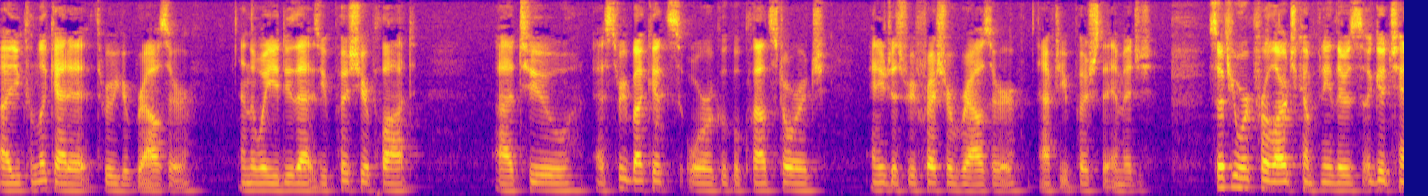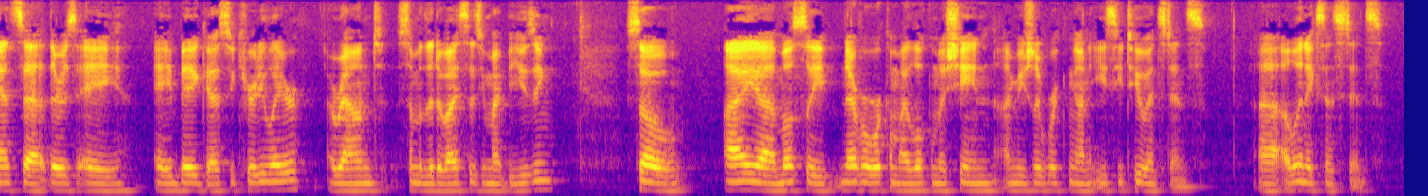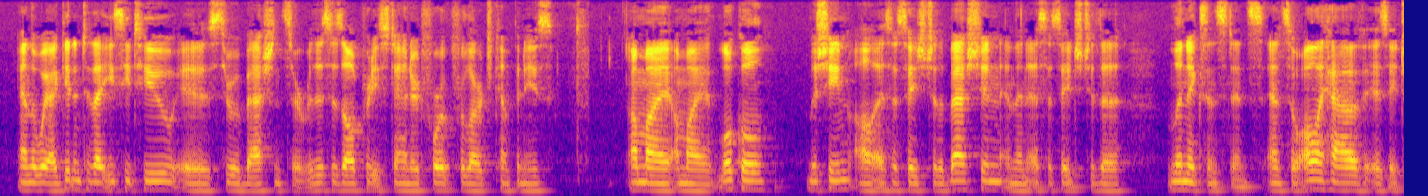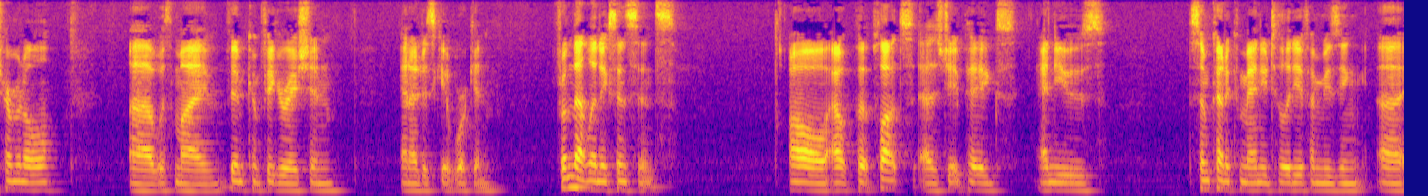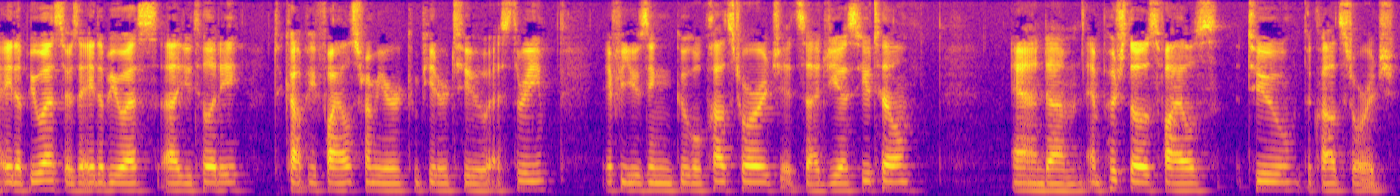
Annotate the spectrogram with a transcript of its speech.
uh, you can look at it through your browser. And the way you do that is you push your plot uh, to S3 buckets or Google Cloud Storage, and you just refresh your browser after you push the image. So if you work for a large company, there's a good chance that there's a, a big uh, security layer around some of the devices you might be using. So I uh, mostly never work on my local machine. I'm usually working on an EC2 instance, uh, a Linux instance. And the way I get into that EC2 is through a Bastion server. This is all pretty standard for, for large companies. On my, on my local machine, I'll SSH to the Bastion and then SSH to the Linux instance. And so all I have is a terminal uh, with my Vim configuration, and I just get working. From that Linux instance, I'll output plots as JPEGs and use some kind of command utility if I'm using uh, AWS. There's an AWS uh, utility to copy files from your computer to S3. If you're using Google Cloud Storage, it's uh, gsutil, and um, and push those files to the cloud storage,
